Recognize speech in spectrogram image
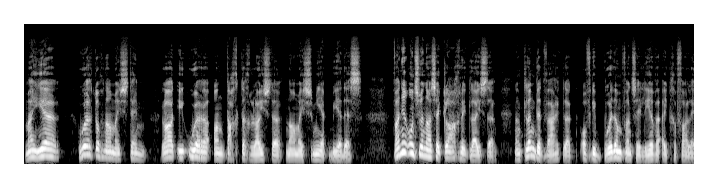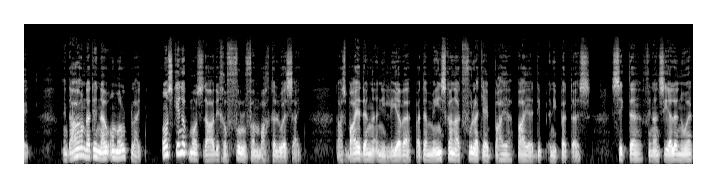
my Heer, hoor tog na my stem laat u ore aandagtig luister na my smeekbedes. Wanneer ons so na sy klaaglied luister, dan klink dit werklik of die bodem van sy lewe uitgeval het. En daarom dat hy nou om hulp pleit. Ons ken ook mos daardie gevoel van magteloosheid. Daar's baie dinge in die lewe wat 'n mens kan laat voel dat jy baie baie diep in die put is. Siekte, finansiële nood,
